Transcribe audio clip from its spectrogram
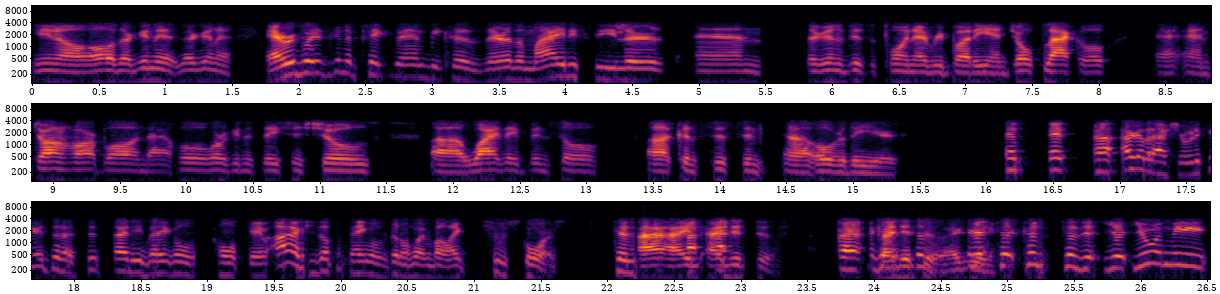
You know, oh they're gonna they're gonna everybody's gonna pick them because they're the mighty Steelers and they're gonna disappoint everybody and Joe Flacco and, and John Harbaugh and that whole organization shows uh why they've been so uh consistent uh over the years. And, and uh, I got to ask you, when it came to that Cincinnati Bengals Colts game, I actually thought the Bengals were going to win by like two scores. Cause I I, I did too. Uh, I did too. I agree. Because you, you and me,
